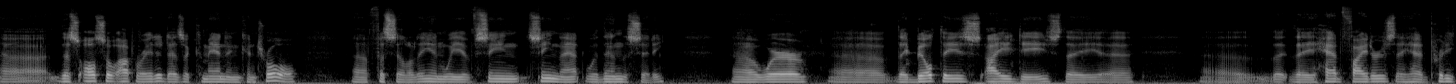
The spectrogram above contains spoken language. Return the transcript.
uh, this also operated as a command and control uh, facility, and we have seen seen that within the city, uh, where uh, they built these IEDs. They uh, they, they had fighters. They had pretty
